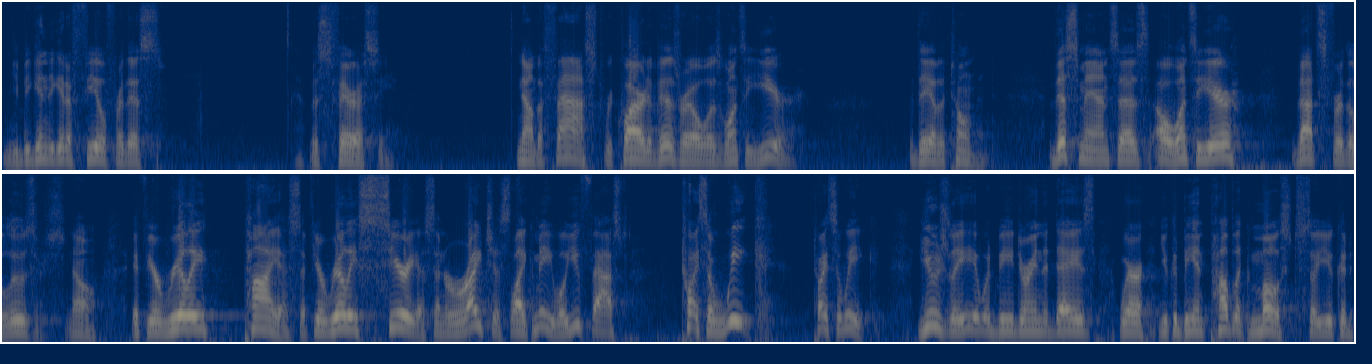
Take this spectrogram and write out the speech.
You begin to get a feel for this, this Pharisee. Now, the fast required of Israel was once a year, the Day of Atonement. This man says, Oh, once a year? That's for the losers. No. If you're really pious, if you're really serious and righteous like me, well, you fast twice a week. Twice a week. Usually, it would be during the days where you could be in public most, so you could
